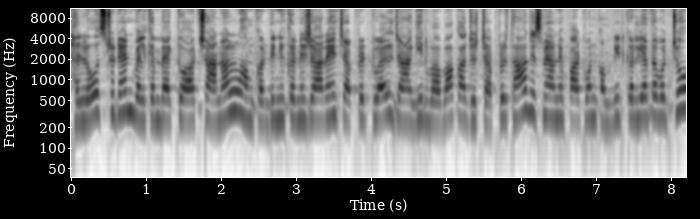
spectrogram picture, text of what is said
Hello student welcome back to our channel हम कंटिन्यू करने जा रहे हैं चैप्टर ट्वेल्व जहांगीर बाबा का जो चैप्टर था, जिसमें हमने पार्ट वन कंप्लीट कर लिया था बच्चों।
